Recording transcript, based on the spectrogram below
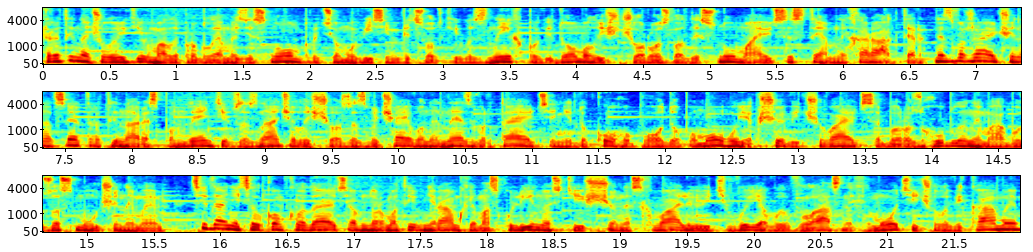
Третина чоловіків мали проблеми зі сном. При цьому 8% із них повідомили, що розлади сну мають системний характер. Незважаючи на це, третина респондентів зазначили, що зазвичай вони не звертаються ні до кого по допомогу, якщо відчувають себе розгубленими або засмученими. Ці дані цілком вкладаються в нормативні рамки маскулінності, що не схвалюють вияви власних емоцій чоловіками,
